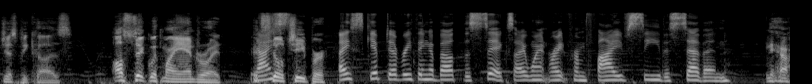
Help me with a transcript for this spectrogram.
just because. I'll stick with my Android. It's still cheaper. I skipped everything about the six. I went right from five C to seven. Yeah.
